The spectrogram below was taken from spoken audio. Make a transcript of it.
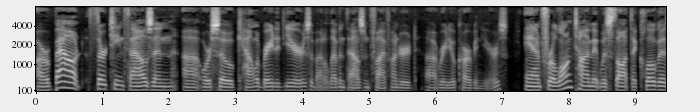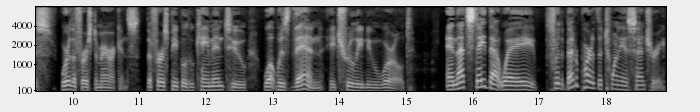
are about 13,000 uh, or so calibrated years, about 11,500 uh, radiocarbon years. And for a long time, it was thought that Clovis were the first Americans, the first people who came into what was then a truly new world. And that stayed that way for the better part of the 20th century.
